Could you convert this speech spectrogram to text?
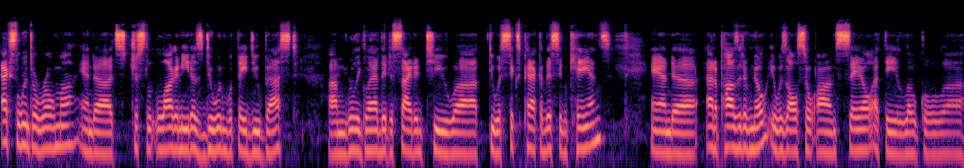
excellent aroma, and uh, it's just Lagunitas doing what they do best. I'm really glad they decided to uh, do a six pack of this in cans. And uh, on a positive note, it was also on sale at the local uh,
